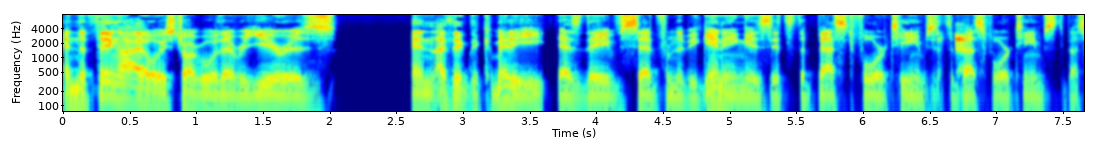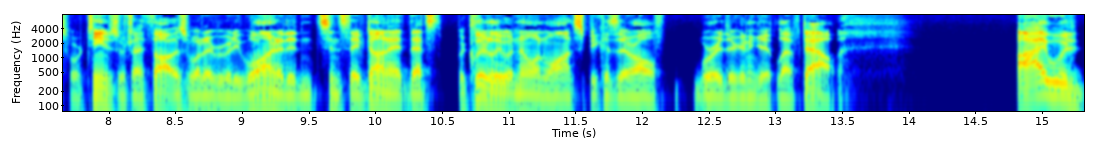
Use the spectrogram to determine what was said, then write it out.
and the thing I always struggle with every year is, and I think the committee, as they've said from the beginning, is it's the best four teams. It's the best four teams. it's The best four teams, which I thought was what everybody wanted, and since they've done it, that's clearly what no one wants because they're all worried they're going to get left out. I would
